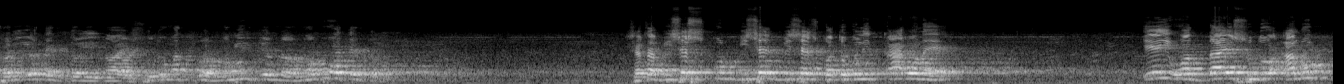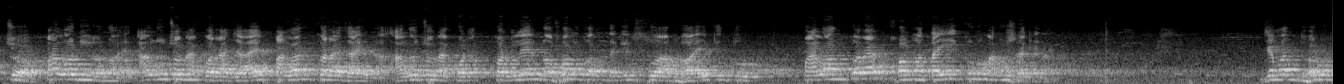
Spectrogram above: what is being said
শরীয়তের দলিল নয়, শুধুমাত্র নবীর জন্য নবুয়তের দলিল। সেটা বিশেষ বিশেষ বিশেষ কতগুলি কারণে? এই অধ্যায় শুধু আলোচ্য, পালনীয় নয়। আলোচনা করা যায়, পালন করা যায় না। আলোচনা কর- করলে নফল বন্দেগীর সোয়াব হয়, কিন্তু পালন করার ক্ষমতাই কোনো মানুষ রাখে না। যেমন ধরুন,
